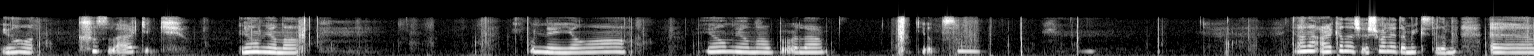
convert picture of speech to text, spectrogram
Ya kız ve erkek yan yana. Bu ne ya? Yan yana böyle yatın. Yani arkadaşlar şöyle demek istedim. Ee,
